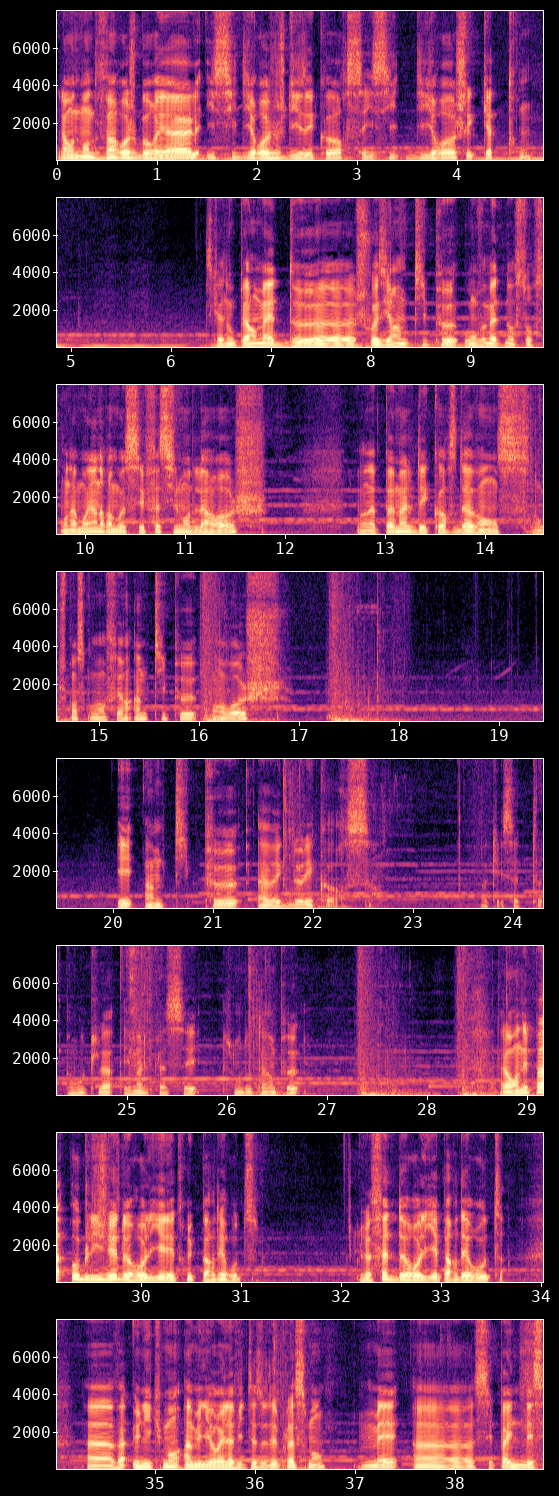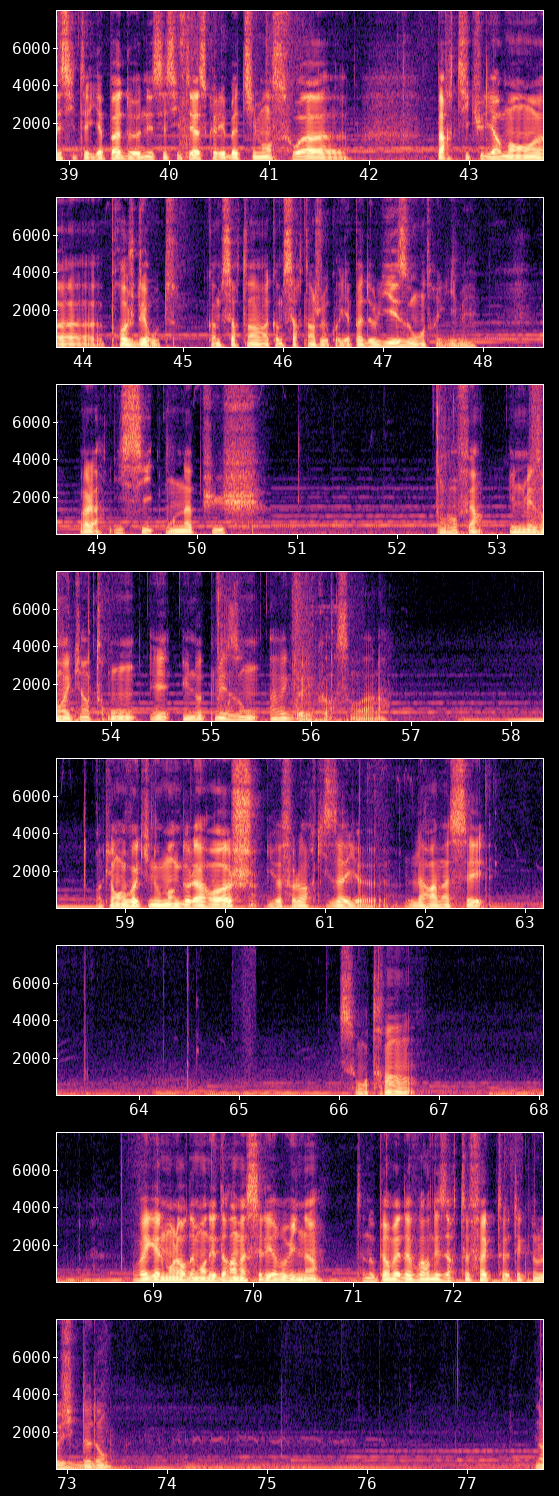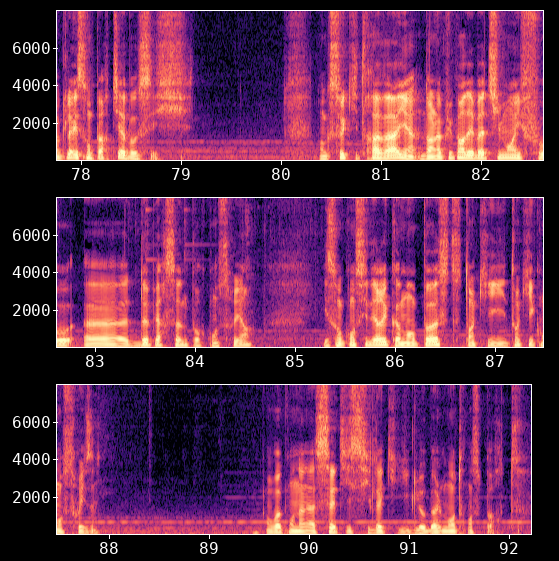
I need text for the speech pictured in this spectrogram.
Là on demande 20 roches boréales, ici 10 roches, 10 écorces, et ici 10 roches et 4 troncs. Ce qui va nous permettre de euh, choisir un petit peu où on veut mettre nos ressources. On a moyen de ramasser facilement de la roche. Et on a pas mal d'écorces d'avance. Donc je pense qu'on va en faire un petit peu en roche. et un petit peu avec de l'écorce. Ok, cette route là est mal placée, j'en doutais un peu. Alors on n'est pas obligé de relier les trucs par des routes. Le fait de relier par des routes euh, va uniquement améliorer la vitesse de déplacement, mais euh, c'est pas une nécessité. Il n'y a pas de nécessité à ce que les bâtiments soient euh, particulièrement proches des routes, comme certains, comme certains jeux. Il n'y a pas de liaison entre guillemets. Voilà, ici on a pu On va en faire une maison avec un tronc et une autre maison avec de l'écorce. Voilà. Donc là on voit qu'il nous manque de la roche. Il va falloir qu'ils aillent la ramasser. Sont en train. Hein. On va également leur demander de ramasser les ruines. Ça nous permet d'avoir des artefacts technologiques dedans. Donc là ils sont partis à bosser. Donc ceux qui travaillent, dans la plupart des bâtiments, il faut euh, deux personnes pour construire. Ils sont considérés comme en poste tant qu'ils construisent. On voit qu'on en a 7 ici là qui globalement transportent.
